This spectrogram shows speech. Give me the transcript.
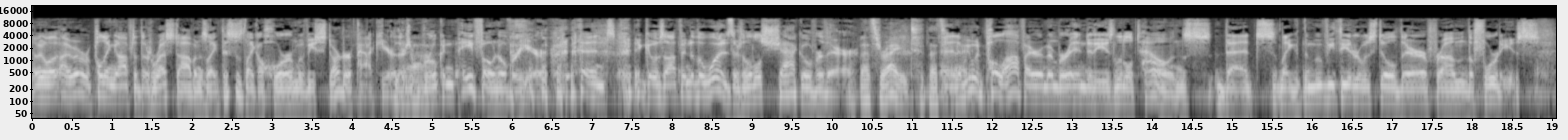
I mean, well, I remember pulling off to the rest stop and it's like, this is like a horror movie starter pack here. There's Yeah. a broken payphone over here, and it goes off into the woods. There's a little shack over there. That's right. That's And right. we would pull off, I remember, into these little towns that, like, the movie theater was still there from the 40s.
